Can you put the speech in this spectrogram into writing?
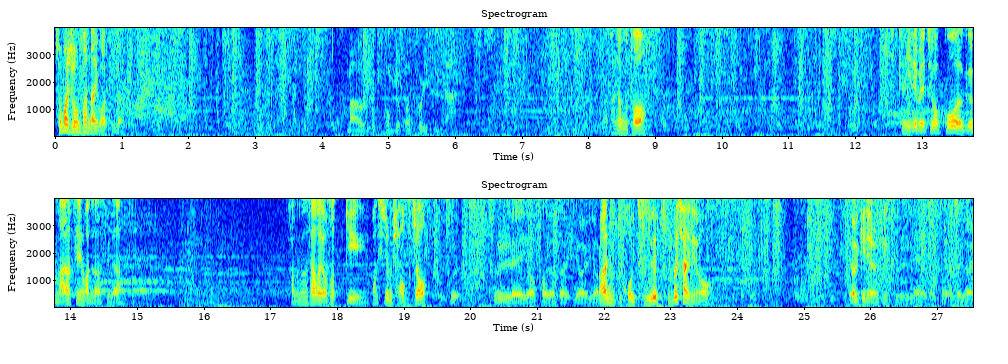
정말 좋은 판단인 것 같습니다. 마을이 공격받고 있습니다. 자, 상점부터. 짙은 2레벨 찍었고 여기 마나스트링 관도 나왔습니다. 광면사가 6기. 확실히 좀 적죠? 둘, 둘, 넷, 여섯, 여덟, 열, 열한 개 거의 두 배, 두배 차이네요 10개네 10개. 둘, 넷, 여섯, 여덟, 열.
